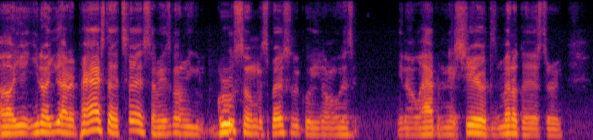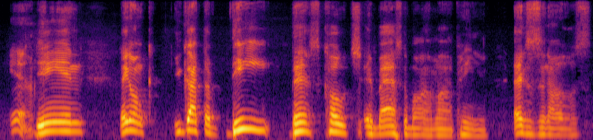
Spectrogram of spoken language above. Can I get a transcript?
Uh, you, you know, you got to pass that test. I mean, it's going to be gruesome, especially with you know his, you know, what happened this year with his medical history. Yeah. Then they gonna you got the the best coach in basketball, in my opinion. X's and O's.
